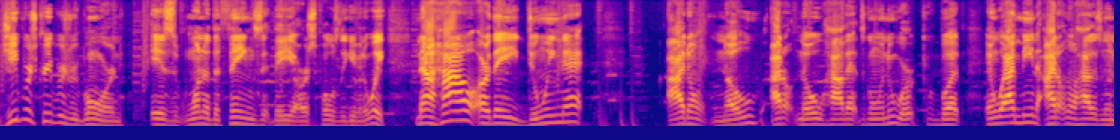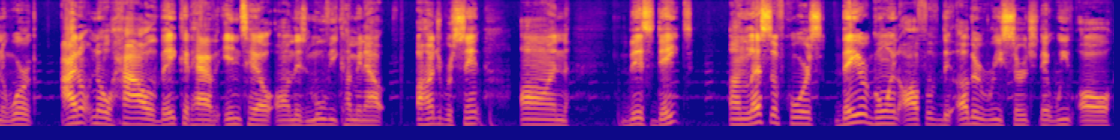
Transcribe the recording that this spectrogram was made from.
Jeepers Creepers Reborn is one of the things that they are supposedly giving away. Now, how are they doing that? I don't know. I don't know how that's going to work. But, and what I mean, I don't know how that's going to work. I don't know how they could have intel on this movie coming out 100% on this date, unless, of course, they are going off of the other research that we've all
